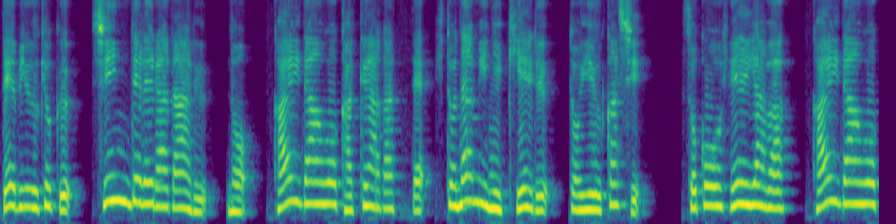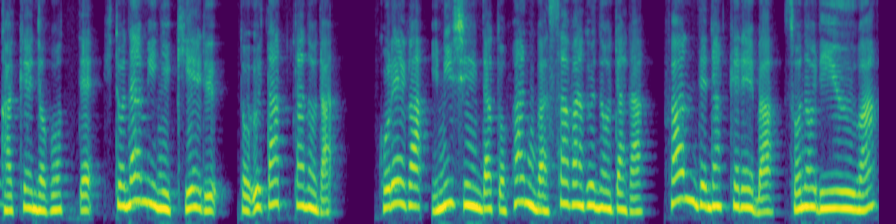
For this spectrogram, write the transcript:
デビュー曲シンデレラガールの階段を駆け上がって人並みに消えるという歌詞。そこを平野は階段を駆け上って人並みに消えると歌ったのだ。これが意味深だとファンが騒ぐのだが、ファンでなければその理由は？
